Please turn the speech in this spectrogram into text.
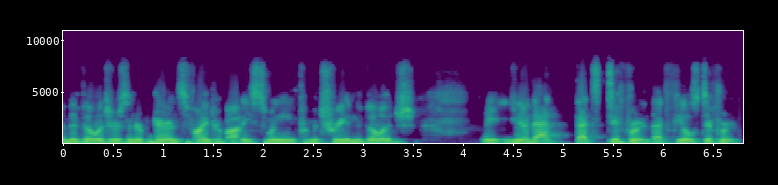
And the villagers and her parents find her body swinging from a tree in the village. You know, that that's different. That feels different.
